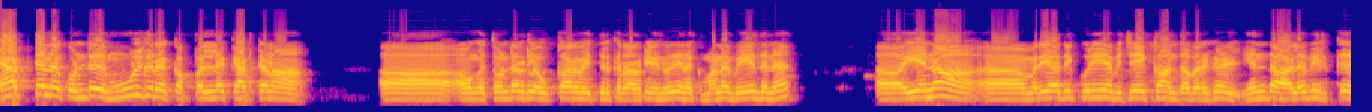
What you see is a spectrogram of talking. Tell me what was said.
கேப்டனை கொண்டு மூழ்கிற கப்பல்ல கேப்டனா அவங்க தொண்டர்களை உட்கார வைத்திருக்கிறார்கள் என்பது எனக்கு மனவேதனை. ஏன்னா மரியாதைக்குரிய விஜயகாந்த் அவர்கள் எந்த அளவிற்கு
